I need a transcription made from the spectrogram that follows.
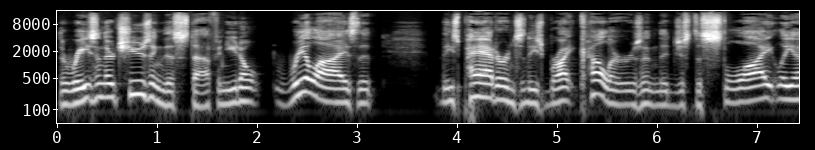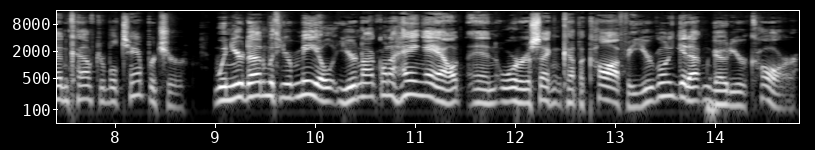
The reason they're choosing this stuff and you don't realize that these patterns and these bright colors and the just the slightly uncomfortable temperature. When you're done with your meal, you're not going to hang out and order a second cup of coffee. You're going to get up and go to your car,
